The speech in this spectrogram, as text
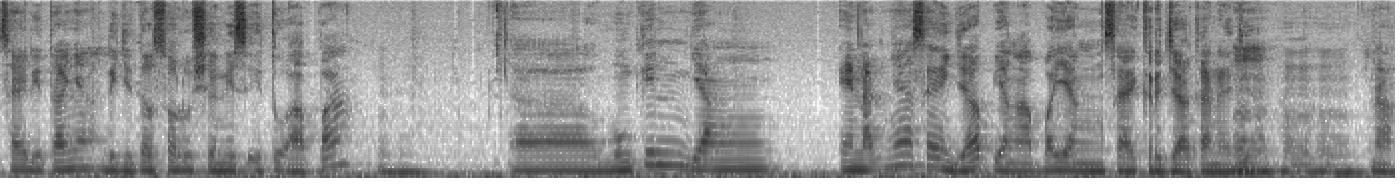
saya ditanya digital solutionist itu apa? Hmm. Eh, mungkin yang enaknya saya jawab yang apa yang saya kerjakan aja. Hmm. Nah,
